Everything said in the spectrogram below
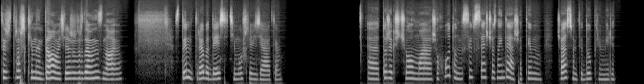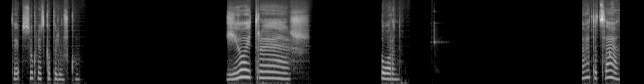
Ти ж трошки не дама, чи я ж правда не знаю. З тим треба десь ці мушлі взяти. Е, Тож, якщо маєш охоту, неси все, що знайдеш, а тим часом піду приміряти сукню з капелюшком. Йой, треш. Торн. Давайте це,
